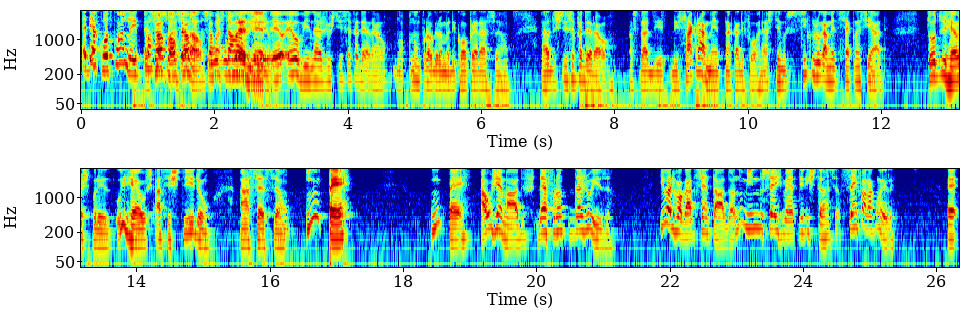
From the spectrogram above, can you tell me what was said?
é de acordo com a lei processual só, penal. Só, só para citar um exemplo, eu, eu vi na Justiça Federal, num, num programa de cooperação, a Justiça Federal, a cidade de, de Sacramento, na Califórnia, nós temos cinco julgamentos sequenciados todos os réus presos. Os réus assistiram à sessão em pé, em pé, algemados, defronte da juíza. E o advogado sentado a no mínimo seis metros de distância, sem falar com ele. É,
